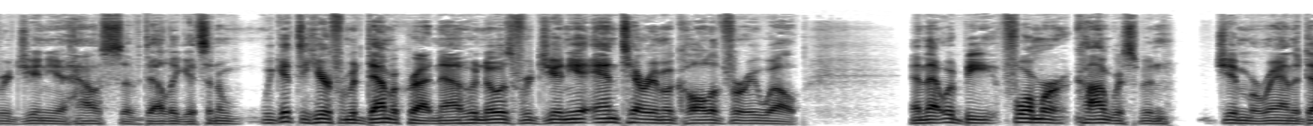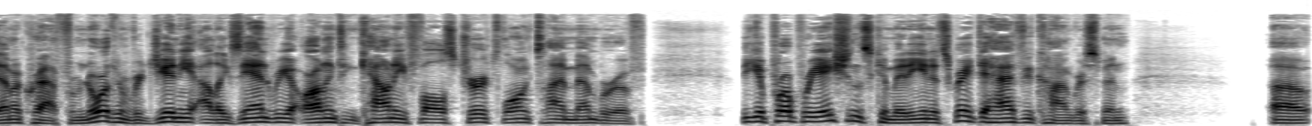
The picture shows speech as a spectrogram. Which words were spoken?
Virginia House of Delegates. And we get to hear from a Democrat now who knows Virginia and Terry McAuliffe very well. And that would be former Congressman Jim Moran, the Democrat from Northern Virginia, Alexandria, Arlington County, Falls Church, longtime member of the Appropriations Committee. And it's great to have you, Congressman. Uh,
